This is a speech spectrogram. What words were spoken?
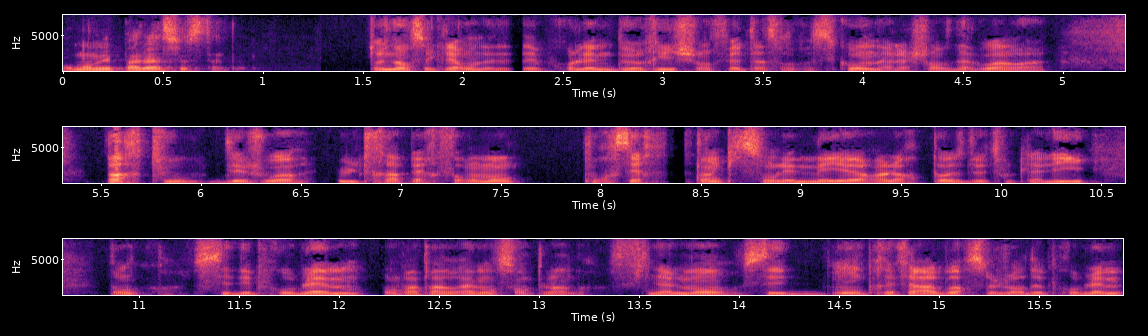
on n'en est pas là à ce stade. Non, c'est clair, on a des problèmes de riches en fait à San Francisco. On a la chance d'avoir euh, partout des joueurs ultra performants, pour certains qui sont les meilleurs à leur poste de toute la ligue. Donc, c'est des problèmes, on va pas vraiment s'en plaindre. Finalement, c'est, on préfère avoir ce genre de problème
